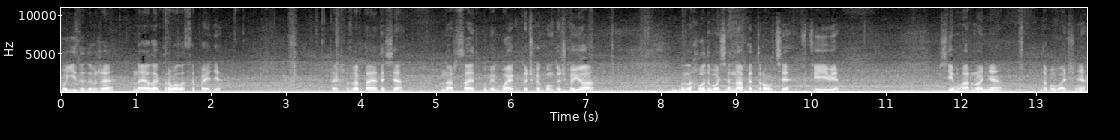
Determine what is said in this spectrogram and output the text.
поїдете вже на електровелосипеді. Так що звертайтеся, наш сайт kubikbike.com.ua Знаходимося на Петровці в Києві. Всім гарного дня, до побачення.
